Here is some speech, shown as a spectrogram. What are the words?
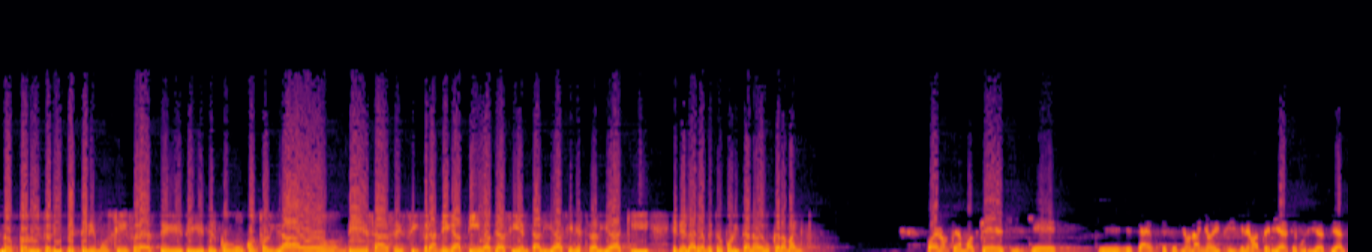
Doctor Luis Felipe, ¿tenemos cifras de, de, un consolidado de esas eh, cifras negativas de accidentalidad, siniestralidad aquí en el área metropolitana de Bucaramanga? Bueno, tenemos que decir que este, ha sido un año difícil en materia de seguridad vial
